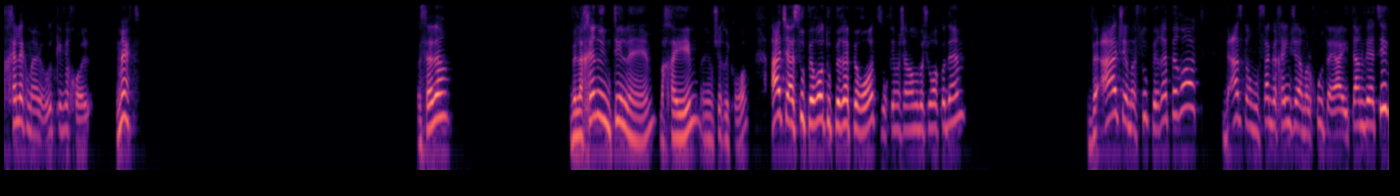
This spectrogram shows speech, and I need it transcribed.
חלק מהאלוהות כביכול מת. בסדר? ולכן הוא המתין להם בחיים, אני אמשיך לקרוא, עד שעשו פירות ופרי פירות, זוכרים מה שאמרנו בשיעור הקודם? ועד שהם עשו פרי פירות, ואז כבר מושג החיים של המלכות היה איתן ויציב,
